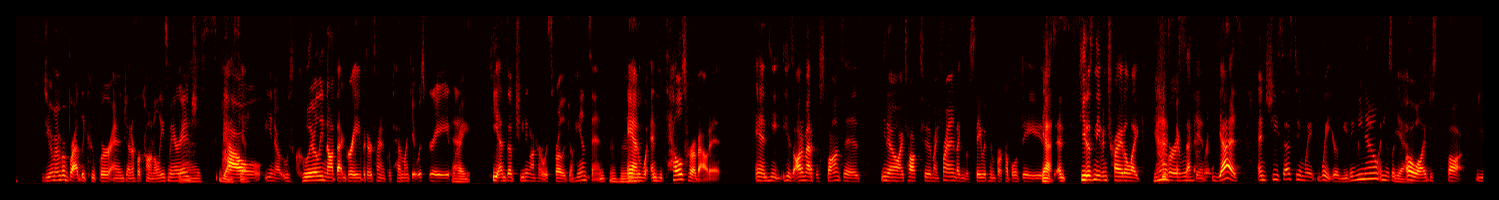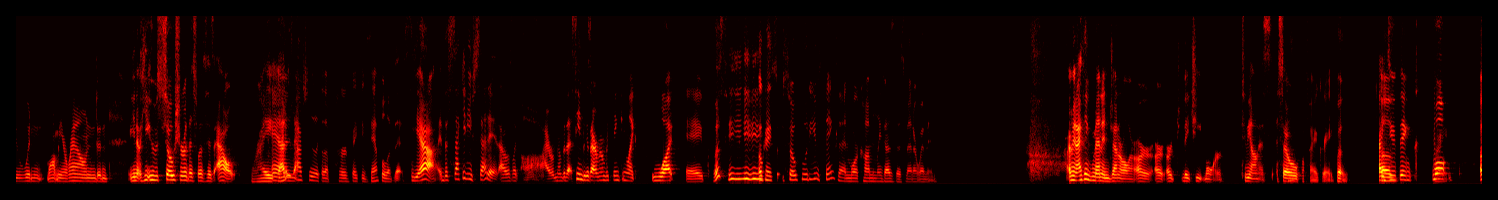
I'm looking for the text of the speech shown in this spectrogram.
Do you remember Bradley Cooper and Jennifer Connelly's marriage? Yes. Yes. How you know it was clearly not that great, but they're trying to pretend like it was great. And Right. he ends up cheating on her with Scarlett Johansson, Mhm. and and he tells her about it, and he his automatic response is, you know, I talked to my friend. I can go stay with him for a couple of days. Yes. and he doesn't even try to like Yes, give her I a second. remember. Yes, and she says to him, "Wait, wait, you're leaving me now?" And he was like, Yeah. "Oh, well, I just thought you wouldn't want me around." And you know, he, he was so sure this was his out. Right. that is actually like the perfect example of this. Yeah. The second you said it, I was like, oh, I remember that scene because I remember thinking, like, what a pussy. Okay, so, so who do you think then more commonly does this, men or women? I mean, I think men in general are, are, are, are they cheat more, to be honest. So if I agree, but I Of- do think, well, I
